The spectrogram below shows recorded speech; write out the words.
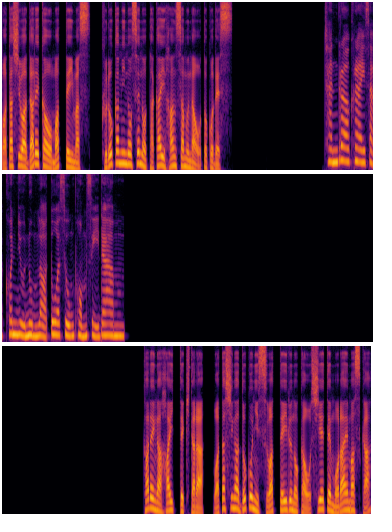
私は誰かを待っています。黒髪の背の高いハンサムな男です。 ฉันรอใครสักคนอยู่หนุ่มหล่อตัวสูงผมสีดำ 彼が入ってきたら、私がどこに座っているのか教えてもらえますか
